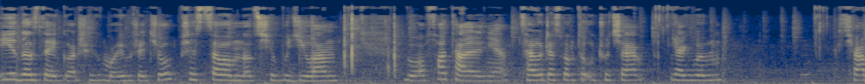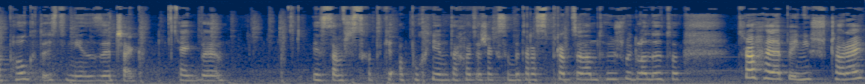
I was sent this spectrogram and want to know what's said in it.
jedna z najgorszych w moim życiu. Przez całą noc się budziłam. Było fatalnie. Cały czas mam to uczucie, jakbym chciała połknąć ten języczek. Jakby jest tam wszystko takie opuchnięte, chociaż jak sobie teraz sprawdzałam, to już wygląda to trochę lepiej niż wczoraj,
